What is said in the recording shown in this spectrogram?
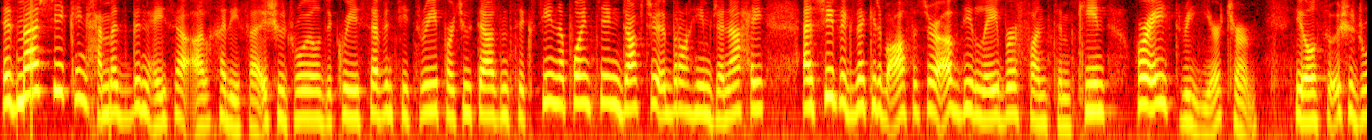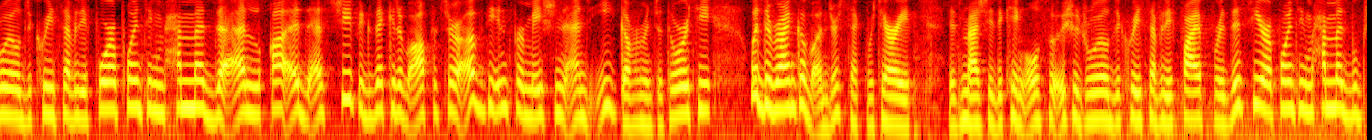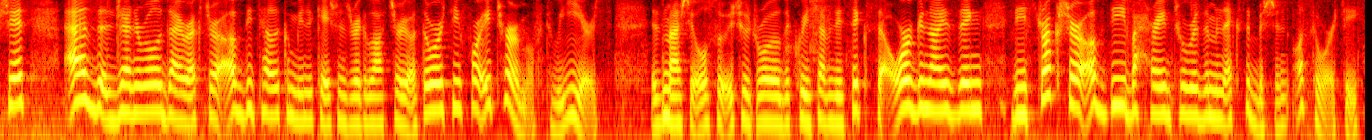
His Majesty King Hamad bin Isa Al Khalifa issued Royal Decree 73 for 2016 appointing Dr. Ibrahim Janahi as Chief Executive Officer of the Labour Fund Tamkeen for a three year term. He also issued Royal Decree 74 appointing Muhammad Al Qaid as Chief Executive Officer of the Information and E-Government Authority with the rank of Under Secretary. His Majesty the King also issued Royal Decree 75 for this year appointing Muhammad Bubshet as the General Director of the Telecommunications Regulatory Authority for a term of three years. His Majesty also issued Royal Decree 76 organizing the structure of the Bahrain Tourism and Exhibition Authority.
